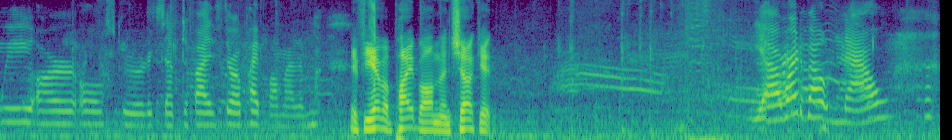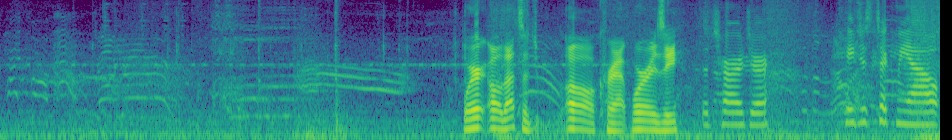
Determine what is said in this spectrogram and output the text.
we are all screwed, except if I throw a pipe bomb at him. If you have a pipe bomb, then chuck it. Yeah, right about now. Where? Oh, that's a. Oh crap! Where is he? the charger. He just took me out.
